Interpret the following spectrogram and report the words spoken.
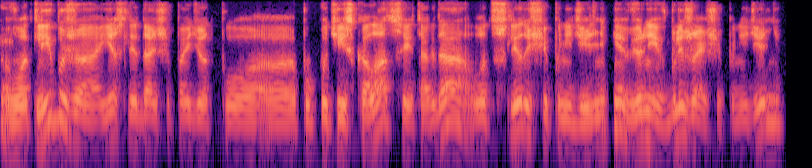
Вот. Либо же, если дальше пойдет по, э, по пути эскалации, тогда вот в следующий понедельник, нет, вернее, в ближайший понедельник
